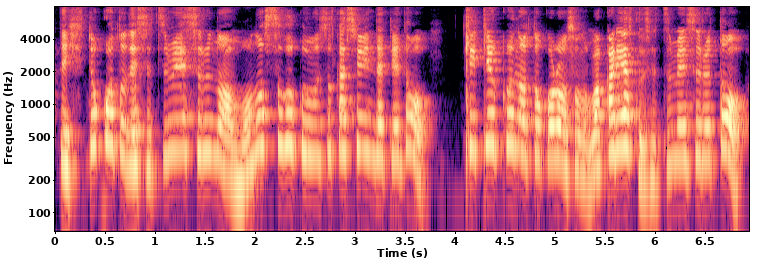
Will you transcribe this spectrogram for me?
って一言で説明するのはものすごく難しいんだけど、結局のところ、その分かりやすく説明すると、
